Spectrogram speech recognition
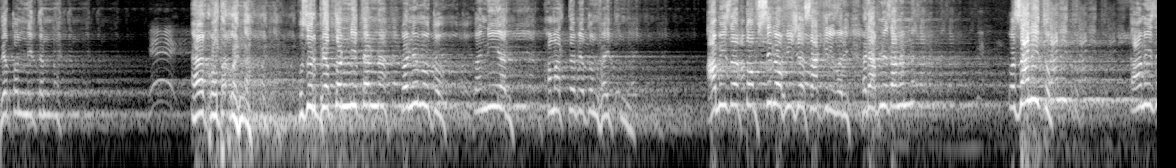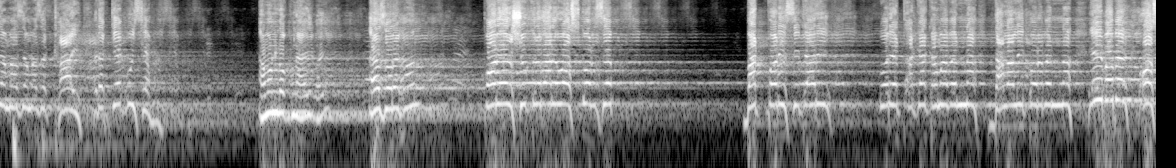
বেতন নিতেন না। হ্যাঁ কথা কয় না। হুজুর, বেতন নিতেন না? কয়, নিমু তো। কয়, নিয়েন, আমার তো বেতন খাইতেন না। আমি যে তফসিল অফিসে চাকরি করি, এটা আপনি জানেন না? ও জানি তো। আমি যে মাঝে মাঝে খাই, এটা কে কইছে আমার এমন লোক নাই ভাই। জোরে খান পরের শুক্রবারে ওয়াজ করছে। বাটপাড়ি সিটারি করে টাকা কামাবেন না, দালালি করবেন না। এইভাবে অস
